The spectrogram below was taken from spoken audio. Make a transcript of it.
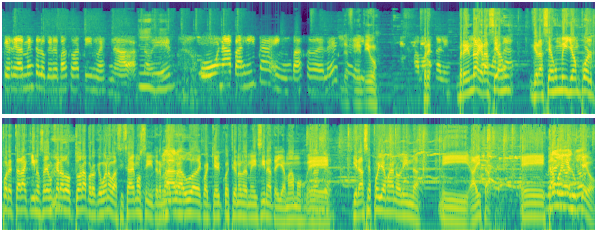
que realmente lo que te pasó a ti no es nada, ¿sabes? Una pajita en un vaso de leche. Definitivo. Bre- a salir. Brenda, gracias un, gracias un millón por, por estar aquí. No sabemos que era doctora, pero que bueno, así sabemos si tenemos Claro. alguna duda de cualquier cuestión de medicina, te llamamos. Eh, Gracias. gracias por llamarnos, linda. Y ahí está. Eh, Mira, estamos en el yo, juqueo.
